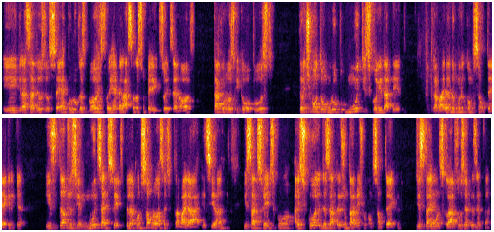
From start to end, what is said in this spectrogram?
e graças a Deus deu certo. O Lucas Borges foi revelação da Super 18-19, está conosco aqui com o oposto. Então a gente montou um grupo muito escolhido a dedo, trabalhando muito na comissão técnica. E estamos, Luciano, muito satisfeitos pela condição nossa de trabalhar esse ano e satisfeitos com a escolha desses atletas, juntamente com a comissão técnica, de estar em Montes Claros nos representando.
